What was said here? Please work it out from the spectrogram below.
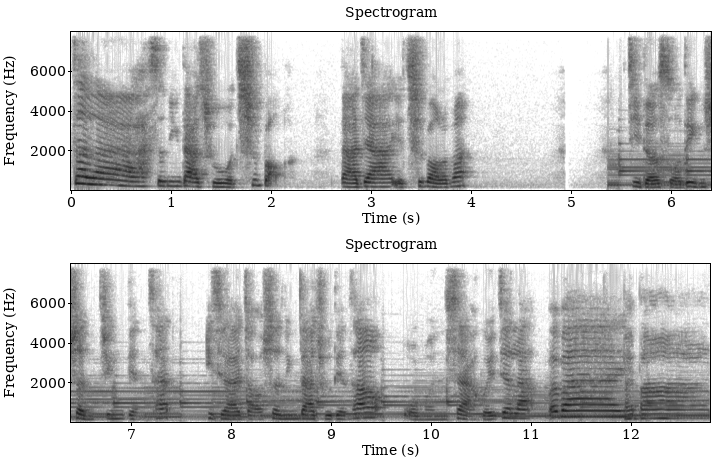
赞啦！圣经大厨，我吃饱了，大家也吃饱了吗？记得锁定圣经点餐，一起来找圣经大厨点餐哦！我们下回见啦，拜拜，拜拜。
